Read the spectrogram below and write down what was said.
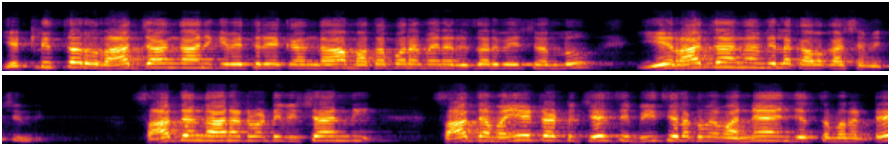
ఎట్లిస్తారు రాజ్యాంగానికి వ్యతిరేకంగా మతపరమైన రిజర్వేషన్లు? ఏ రాజ్యాంగం వీళ్ళకి అవకాశం ఇచ్చింది? సాధ్యం కానటువంటి విషయాన్ని సాధ్యమయ్యేటట్టు చేసి బీసీలకు మేము అన్యాయం చేస్తామనంటే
